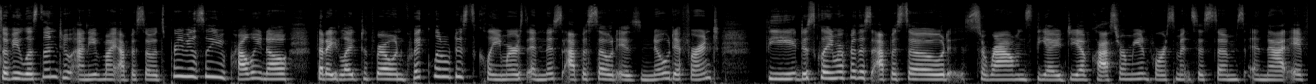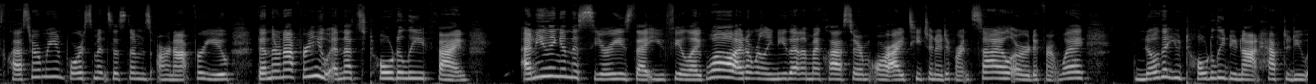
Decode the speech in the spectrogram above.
So, if you listened to any of my episodes previously, you probably know that I like to throw in quick little disclaimers, and this episode is no different. The disclaimer for this episode surrounds the idea of classroom reinforcement systems, and that if classroom reinforcement systems are not for you, then they're not for you, and that's totally fine. Anything in this series that you feel like, well, I don't really need that in my classroom, or I teach in a different style or a different way, know that you totally do not have to do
